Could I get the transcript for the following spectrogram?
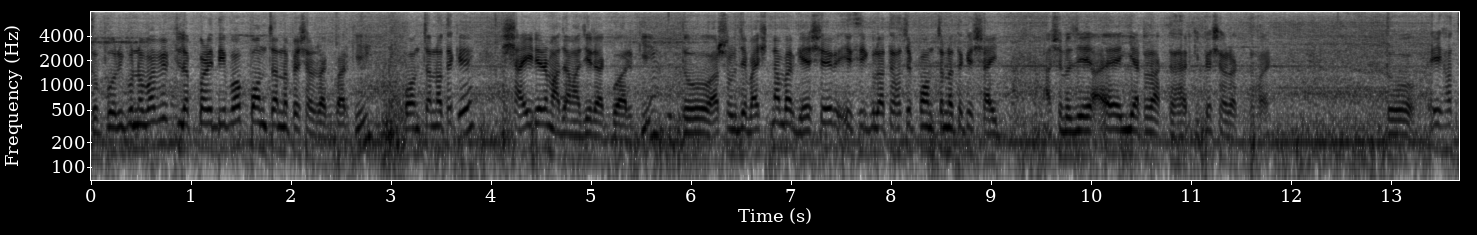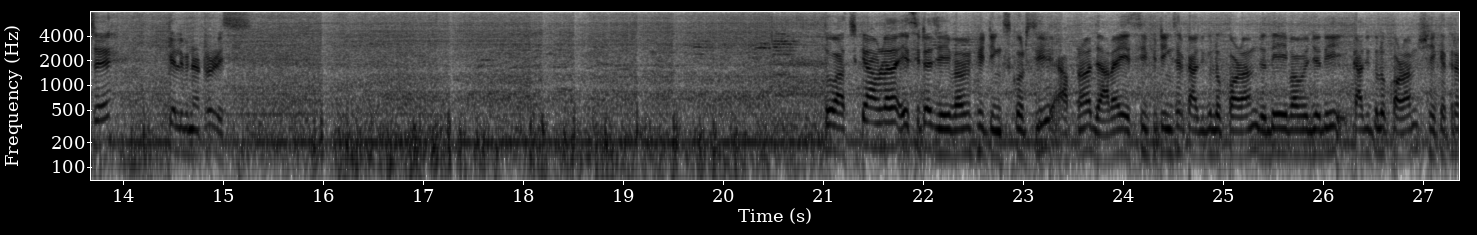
তো পরিপূর্ণভাবে ফিল আপ করে দিব পঞ্চান্ন প্রেশার রাখব আর কি। পঞ্চান্ন থেকে ষাটের মাঝামাঝি রাখব আর কি। তো আসলে যে বাইশ নাম্বার গ্যাসের এসিগুলোতে হচ্ছে পঞ্চান্ন থেকে ষাট আসলে যে ইয়াটা রাখতে হয় আর কি প্রেশার রাখতে হয়। তো এই হচ্ছে কেলভিনেটর এসি তো আজকে আমরা এসিটা যেইভাবে ফিটিংস করছি, আপনারা যারা এসি ফিটিংসের কাজগুলো করান, যদি এইভাবে যদি কাজগুলো করান, সেক্ষেত্রে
